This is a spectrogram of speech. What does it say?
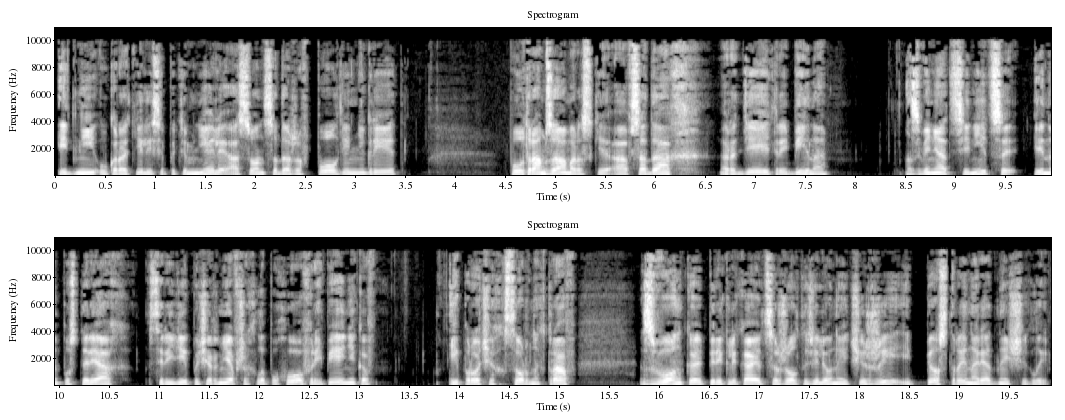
и дни укоротились и потемнели, а солнце даже в полдень не греет. По утрам заморозки, а в садах рдеет рябина, звенят синицы, и на пустырях среди почерневших лопухов, репейников и прочих сорных трав — Звонко перекликаются желто-зеленые чижи и пестрые нарядные щеглы.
